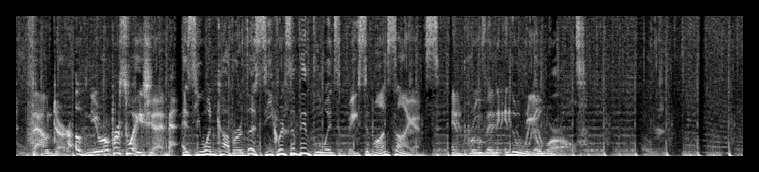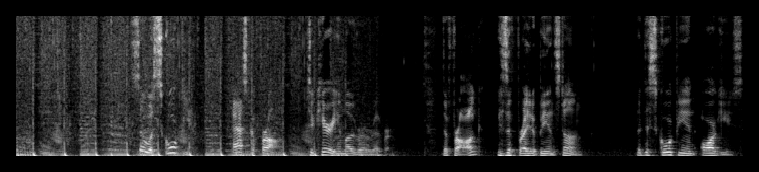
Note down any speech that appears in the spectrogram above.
founder of Neuropersuasion, as you uncover the secrets of influence based upon science and proven in the real world. So a scorpion asked a frog to carry him over a river. The frog is afraid of being stung, but the scorpion argues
